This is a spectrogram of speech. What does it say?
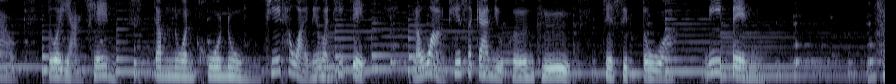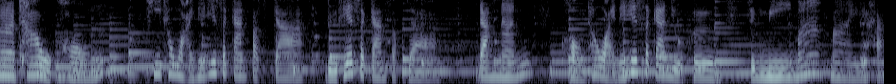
39 ตัวอย่างเช่นจำนวนโคหนุ่มที่ถวายในวันที่ 7 ระหว่างเทศกาลอยู่เพิงคือ 70 ตัว นี่เป็น 5 เท่าของ ที่ถวายในเทศกาลปัสกา หรือเทศกาลสัปดาห์ ดังนั้นของถวายในเทศกาลอยู่เพิง จึงมีมากมายเลยค่ะ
